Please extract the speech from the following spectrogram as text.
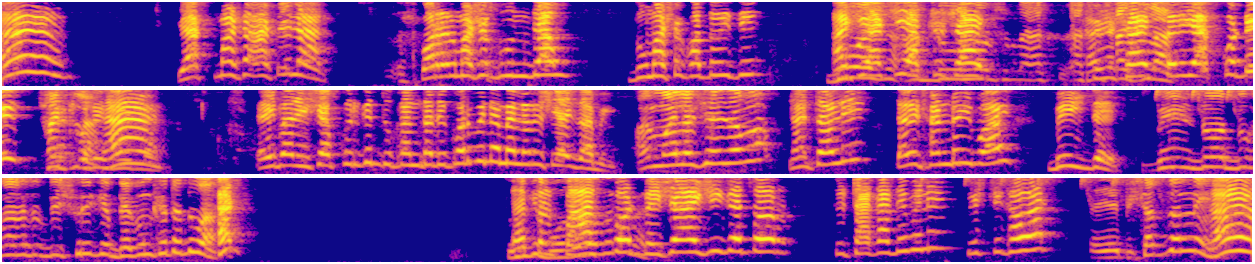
হ্যাঁ। এক মাসে আশি লাখ। পরের মাসে গুণ দাও। দু মাসে কত হইতি? আশি আশি একশো ষাট। একশো ষাট তাহলে এক কোটি? হ্যাঁ। এইবার হিসাব করে কি দোকানদারি করবি না ম্যালেরিয়ায় যাবি? আমি মালয়েশিয়ায় যাব। হ্যাঁ তাহলে? তাহলে ঠান্ডাই বয় বিষ দে। বিশ দেওয়ার দোকানে তো বিশ ফুরিকে বেগুন খেতে দেওয়া হ্যাট কি তোর পাসপোর্ট না? ভিসা আইসি গে তোর। তুই টাকা দিবি না মিষ্টি খাওয়ার? এই বিশার জন্য? হ্যাঁ।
